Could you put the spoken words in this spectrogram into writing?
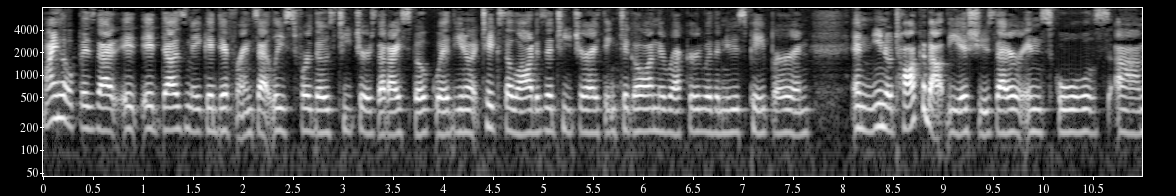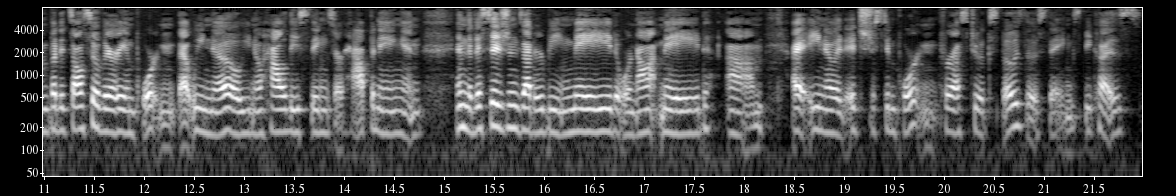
my hope is that it, it does make a difference, at least for those teachers that I spoke with. You know, it takes a lot as a teacher, I think, to go on the record with a newspaper and and you know talk about the issues that are in schools. Um, but it's also very important that we know, you know, how these things are happening and and the decisions that are being made or not made. Um, I, you know, it, it's just important for us to expose those things because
